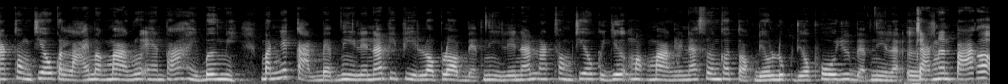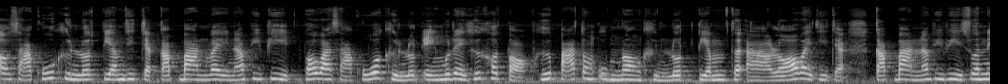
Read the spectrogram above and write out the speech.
นักท่องเที่ยวกันหลายมากๆด้วยแอนพาให้เบิ่งนี่บรรยากาศแบบนี้เลยนะพี่ๆรอบๆ แบบนี้เลยนะนักท่องเที่ยวก็เยอะมากๆเลยนะส่วนเขาตอกเดียวลุกเดียวโพอยู่แบบนี้แหละเออจากนั้นป้าก็เอาสาคูขึ้นรถเตรียมที่จะกลับบ้านไว้นะพี่ๆเพราะว่าสาคูก็ขึ้นรถเองไม่ได้คือเขาตอกคือป้าต้องอุ้มน้องขึ้นรถเตรียมอ่าล้อไว้ที่จะกลับบ้านนะพี่ๆส่วนใน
